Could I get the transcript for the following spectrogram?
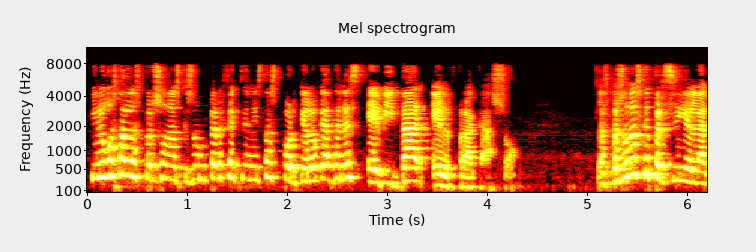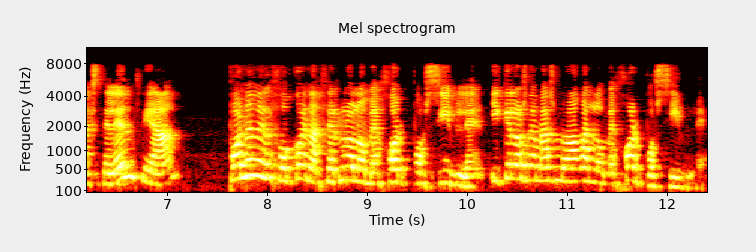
y luego están las personas que son perfeccionistas porque lo que hacen es evitar el fracaso. Las personas que persiguen la excelencia ponen el foco en hacerlo lo mejor posible y que los demás lo hagan lo mejor posible.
